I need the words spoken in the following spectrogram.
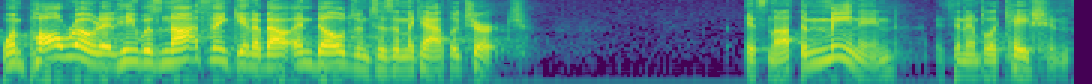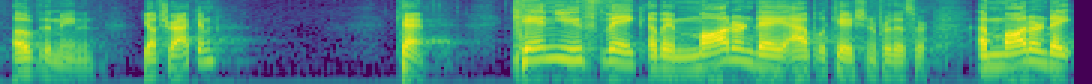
when Paul wrote it, he was not thinking about indulgences in the Catholic Church. It's not the meaning, it's an implication of the meaning. Y'all tracking? Okay. Can you think of a modern day application for this, or a modern day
